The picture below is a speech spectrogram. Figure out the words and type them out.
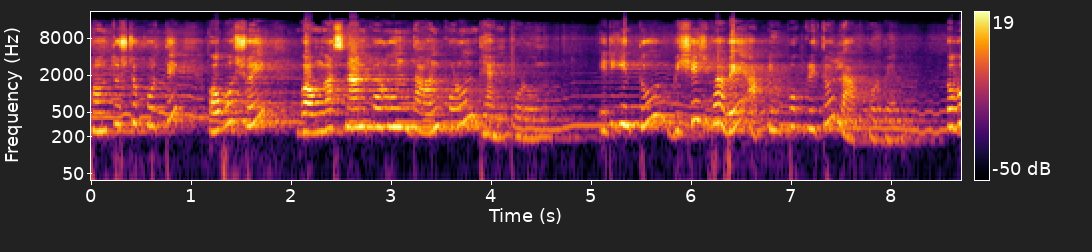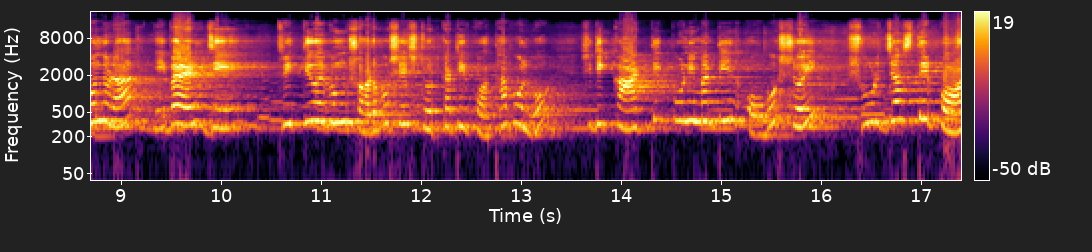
সন্তুষ্ট করতে অবশ্যই গঙ্গা স্নান করুন, দান করুন, ধ্যান করুন। এটি কিন্তু বিশেষভাবে আপনি উপকৃত লাভ করবেন। তো বন্ধুরা, এবার যে তৃতীয় এবং সর্বশেষ টোটকাটির কথা বলব, সেটি কার্তিক পূর্ণিমার দিন অবশ্যই সূর্যাস্তের পর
